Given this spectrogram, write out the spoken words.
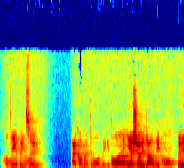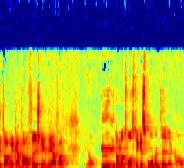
Och Ja, tre på ja. insug. Jag kommer inte ihåg vilket Ja, det ja, ja. Jag kör ju inte Audi. Ja. Men vi, tar, vi kan ta en fyrcylindrig i alla fall. Ja. De har två stycken små ventiler. ja.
